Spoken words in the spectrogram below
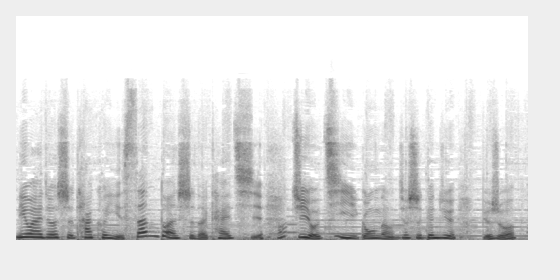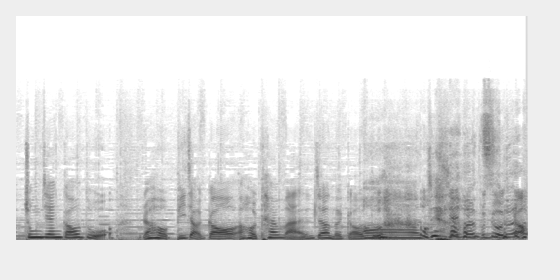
另外就是它可以三段式的开启，啊具有记忆功能，就是根据比如说中间高度，然后比较高，然后开完这样的高度。哦，这样不够高，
